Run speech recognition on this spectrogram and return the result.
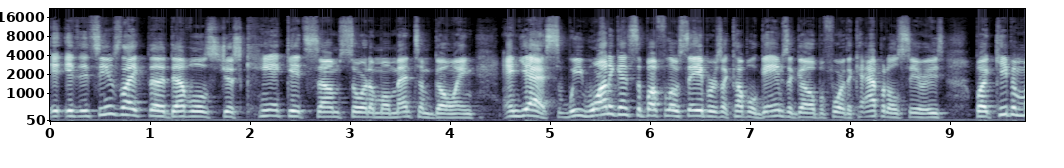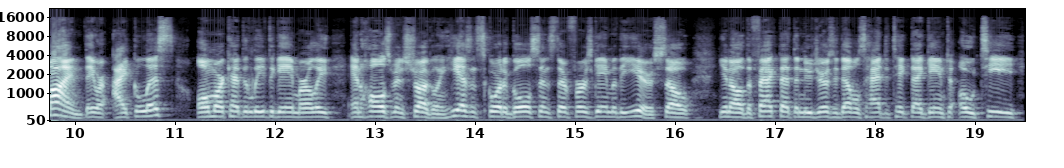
it, it, it seems like the Devils just can't get some sort of momentum going. And yes, we won against the Buffalo Sabres a couple games ago before the Capitals series, but keep in mind they were Eichelists. Ullmark had to leave the game early, and Hall's been struggling. He hasn't scored a goal since their first game of the year. So, you know, the fact that the New Jersey Devils had to take that game to OT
